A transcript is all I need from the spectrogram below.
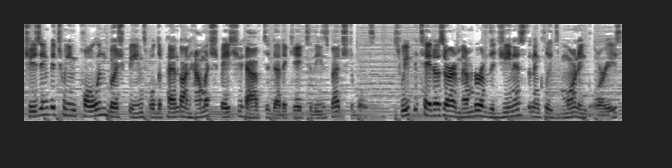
Choosing between pole and bush beans will depend on how much space you have to dedicate to these vegetables. Sweet potatoes are a member of the genus that includes morning glories,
